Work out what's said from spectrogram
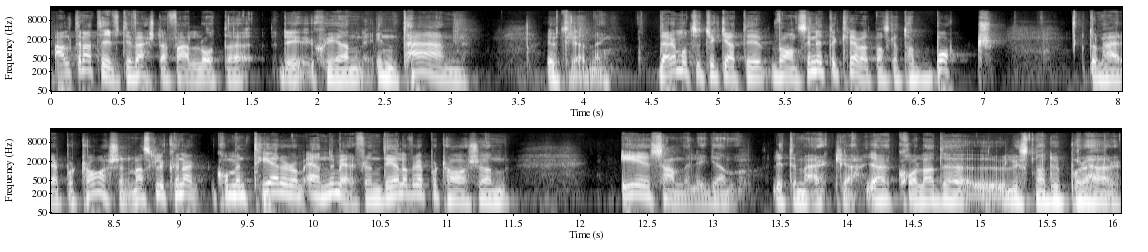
Alternativt i värsta fall låta det ske en intern utredning. Däremot så tycker jag att det är vansinnigt att kräva att man ska ta bort de här reportagen. Man skulle kunna kommentera dem ännu mer, för en del av reportagen är sannerligen lite märkliga. Jag kollade och lyssnade på det här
